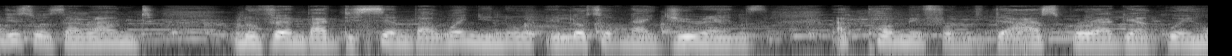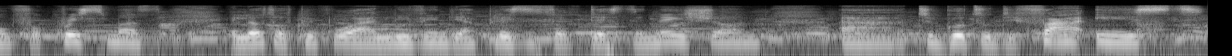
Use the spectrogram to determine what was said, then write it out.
this was around November, December, when you know a lot of Nigerians are coming from the diaspora, they are going home for Christmas. A lot of people are leaving their places of destination uh, to go to the Far East.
